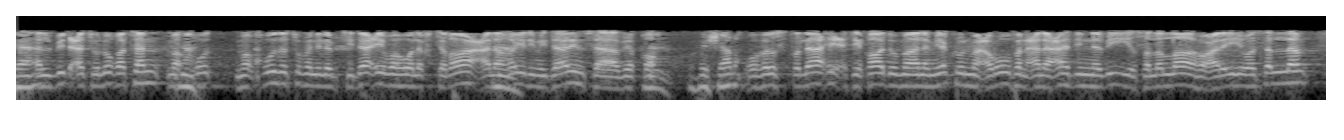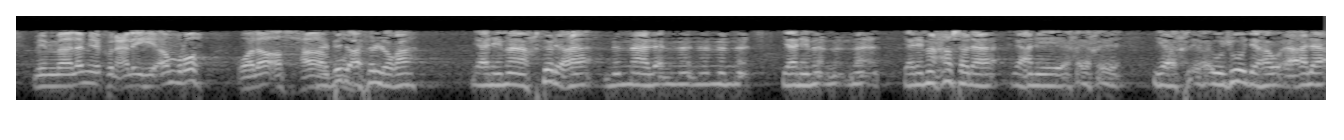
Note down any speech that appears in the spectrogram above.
البدعة لغة نعم. مأخوذة من الابتداع وهو الاختراع على نعم. غير مثال سابق نعم. وفي الشرع وفي الاصطلاح اعتقاد ما لم يكن معروفا على عهد النبي صلى الله عليه وسلم مما لم يكن عليه أمره ولا أصحابه البدعة في اللغة يعني ما اخترع مما يعني ما يعني ما حصل يعني وجوده على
